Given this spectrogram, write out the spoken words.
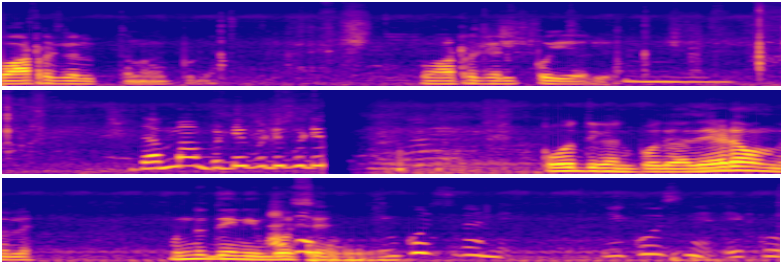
వాటర్ కలుపుతున్నాం ఇప్పుడు. వాటర్ కలిపిపోయాలి. దమ్మా బుడ్డి బుడ్డి బుడ్డి. పోద్ది కానీ పోద్ది. అది ఏడా ఉందిలే. ముందు దీనికి పోసే. ఈ కూర్చునే ఎక్కువ?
